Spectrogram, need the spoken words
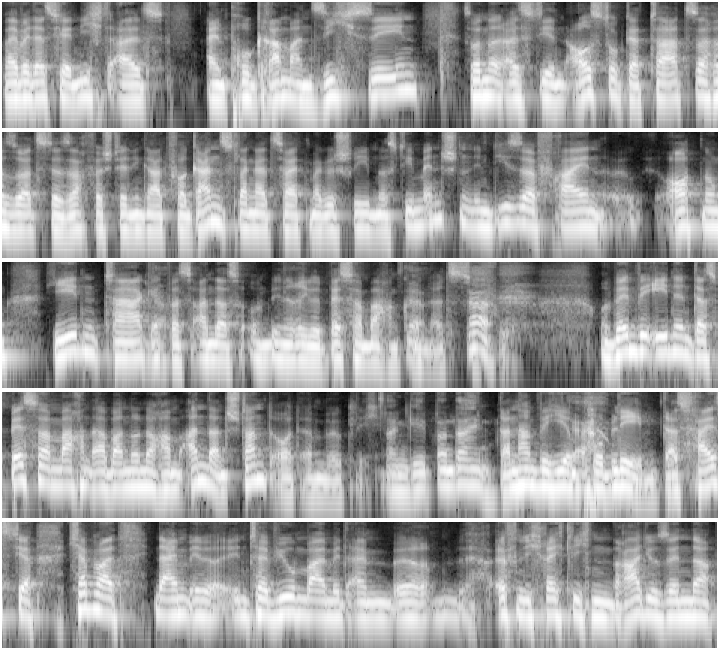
weil wir das ja nicht als ein Programm an sich sehen, sondern als den Ausdruck der Tatsache, so als der Sachverständige hat vor ganz langer Zeit mal geschrieben, dass die Menschen in dieser freien Ordnung jeden Tag ja. etwas anders und in der Regel besser machen können ja. als zuvor. Und wenn wir ihnen das besser machen, aber nur noch am anderen Standort ermöglichen, dann geht man dahin. Dann haben wir hier ja. ein Problem. Das heißt ja, ich habe mal in einem äh, Interview mal mit einem äh, öffentlich-rechtlichen Radiosender,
